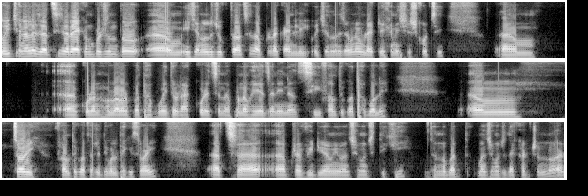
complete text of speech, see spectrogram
ওই চ্যানেলে যাচ্ছি যারা এখন পর্যন্ত এই চ্যানেলে যুক্ত আছেন, আপনারা কাইন্ডলি ওই চ্যানেলে যাবেন। আমি লাইভটা এখানে শেষ করছি। কোরআন হলো আমার কথা আপনি তো রাগ করেছেন আপনার ভাইয়া জানি না, সি ফালতু কথা বলে। সরি ফালতু কথা যদি বলে থাকি সরি আচ্ছা আপনার ভিডিও আমি মাঝে মাঝে দেখি। ধন্যবাদ। মাঝে মাঝে দেখার জন্য আর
